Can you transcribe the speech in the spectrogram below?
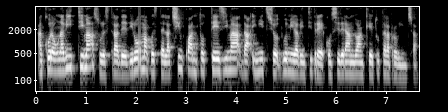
Ancora una vittima sulle strade di Roma, questa è la 58esima da inizio 2023, considerando anche tutta la provincia.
